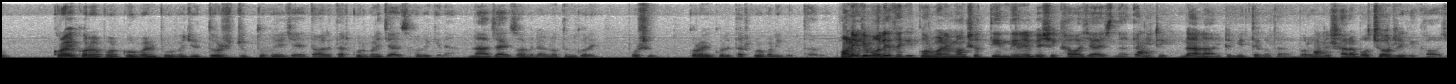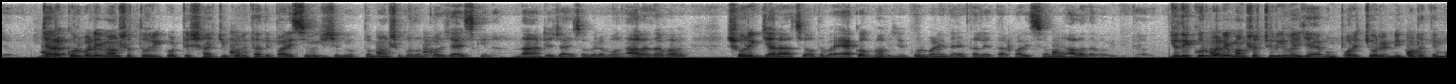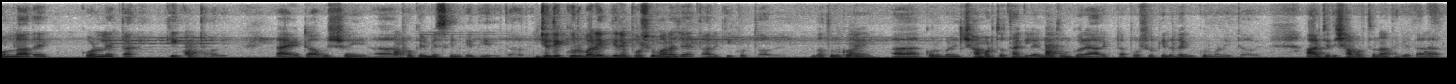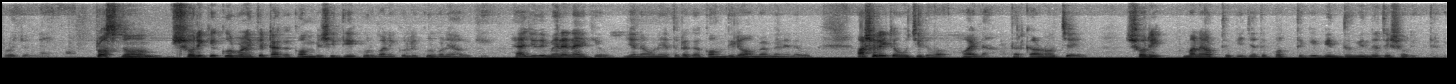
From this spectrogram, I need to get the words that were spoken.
ক্রয় করার পর কুরবানির পূর্বে যদি দোষযুক্ত হয়ে যায়, তাহলে তার কুরবানি জায়জ হবে কিনা? না, জায়জ হবে না। নতুন করে পশু ক্রয় করে তার কোরবানি করতে হবে। অনেকে বলে থাকি কোরবানির মাংস তিন দিনের বেশি খাওয়া যায় না, তা কি ঠিক? না না, এটা মিথ্যে কথা, বরং এটা সারা বছর রেখে খাওয়া যাবে। যারা কোরবানির মাংস তৈরি করতে সাহায্য করে, তাদের পারিশ্রমিক হিসেবে উক্ত মাংস প্রদান করা যায় কিনা? না, এটা জায়জ হবে না এবং আলাদাভাবে শরিক যারা আছে, অথবা এককভাবে যদি কোরবানি দেয়, তাহলে তার পারিশ্রমিক আলাদাভাবে দিতে হবে। যদি কোরবানির মাংস চুরি হয়ে যায় এবং পরে চোরের নিকট হতে মূল্য আদায় করলে তা কি করতে হবে? এটা অবশ্যই ফকির মিসকিনকে দিয়ে দিতে হবে। যদি কুরবানির দিনে পশু মারা যায়, তাহলে কি করতে হবে? নতুন করে কোরবানির সামর্থ্য থাকলে নতুন করে আরেকটা পশু কিনে তাকে কুরবানি দিতে হবে। আর যদি সামর্থ্য না থাকে, তাহলে আর প্রয়োজন নেই। প্রশ্ন, শরীকে কুরবানিতে টাকা কম বেশি দিয়ে কুরবানি করলে কুরবানি হবে কি? হ্যাঁ যদি মেনে নেয় কেউ যে, না, উনি এত টাকা কম দিলেও আমরা মেনে নেব। আসলে এটা উচিত হয় না। তার কারণ হচ্ছে, শরিক মানে অর্থ কি? যাতে প্রত্যেকেই বিন্দু বিন্দুতে শরিক থাকে।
